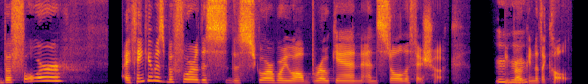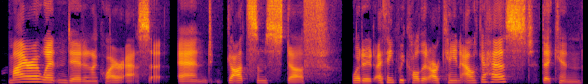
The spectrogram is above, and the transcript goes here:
Before I think it was before this the score where you all broke in and stole the fish hook. You Mhm. broke into the cult. Myra went and did an acquire asset and got some stuff what did I think we called it arcane alkahest that can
